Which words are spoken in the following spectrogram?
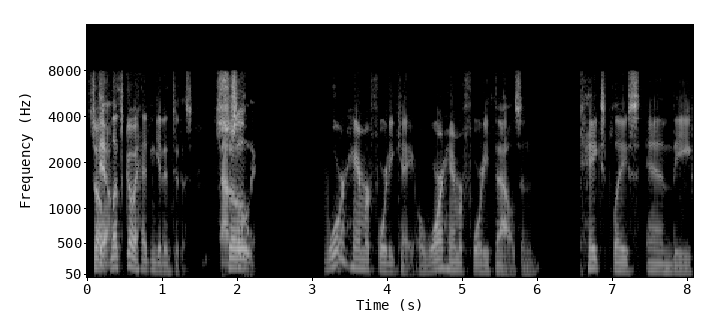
So Yeah. let's go ahead and get into this. Absolutely. So Warhammer 40k or Warhammer 40,000 takes place in the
